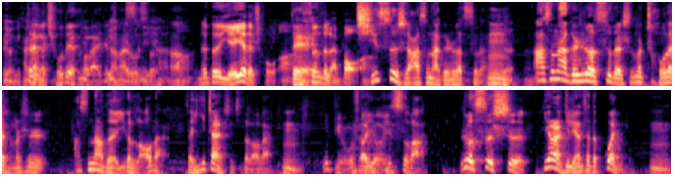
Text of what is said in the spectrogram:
哎呦，你看这两个球队后来就原来如此。啊。啊，那都是爷爷的仇啊，对。孙子来报啊，其次是阿森纳跟热刺的，嗯。阿森纳跟热刺的是他妈仇在什么？是阿森纳的一个老板，在一战时期的老板。嗯。你比如说有一次吧，热刺是第二级联赛的冠军，嗯。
